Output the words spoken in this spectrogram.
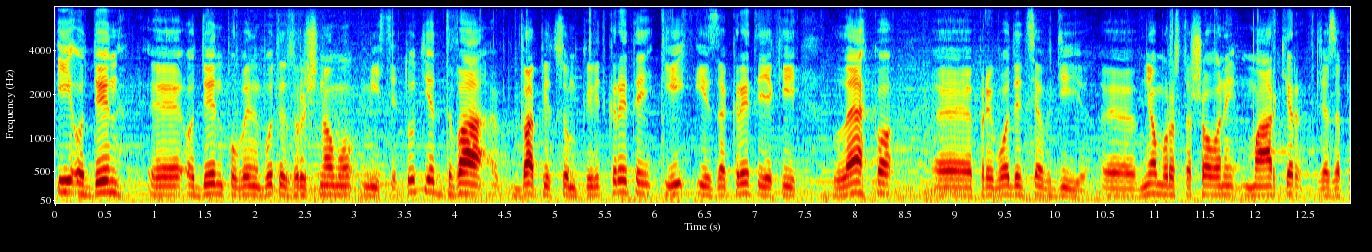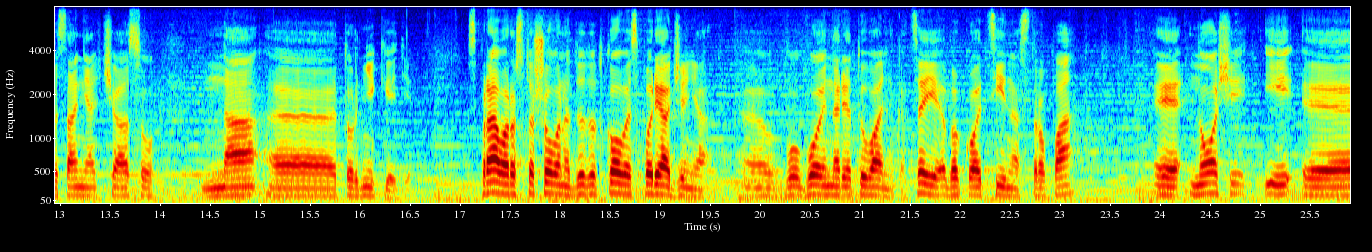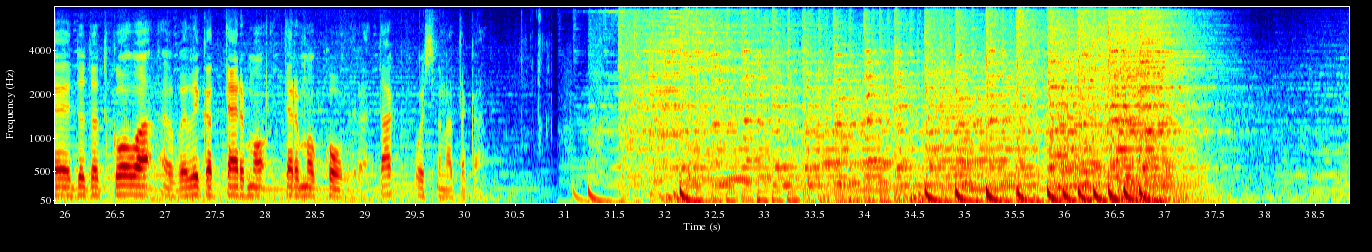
і один, е, один повинен бути в зручному місці. Тут є два, два підсумки: відкритий і, і закритий, який легко е, приводиться в дію. Е, в ньому розташований маркер для записання часу на е, турнікеті. Справа розташоване додаткове спорядження воїна-рятувальника. Це є евакуаційна стропа, е, ноші і е, додаткова е, велика термо, термоковдра. Так, ось вона така.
